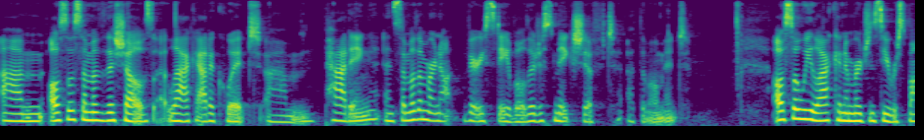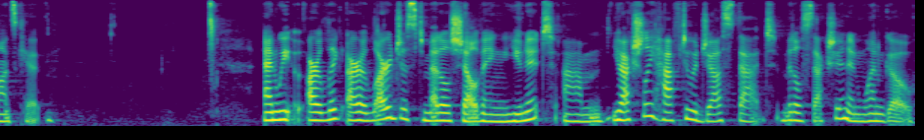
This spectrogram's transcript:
Um, also, some of the shelves lack adequate um, padding, and some of them are not very stable. They're just makeshift at the moment. Also, we lack an emergency response kit. And we, our, our largest metal shelving unit, um, you actually have to adjust that middle section in one go.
